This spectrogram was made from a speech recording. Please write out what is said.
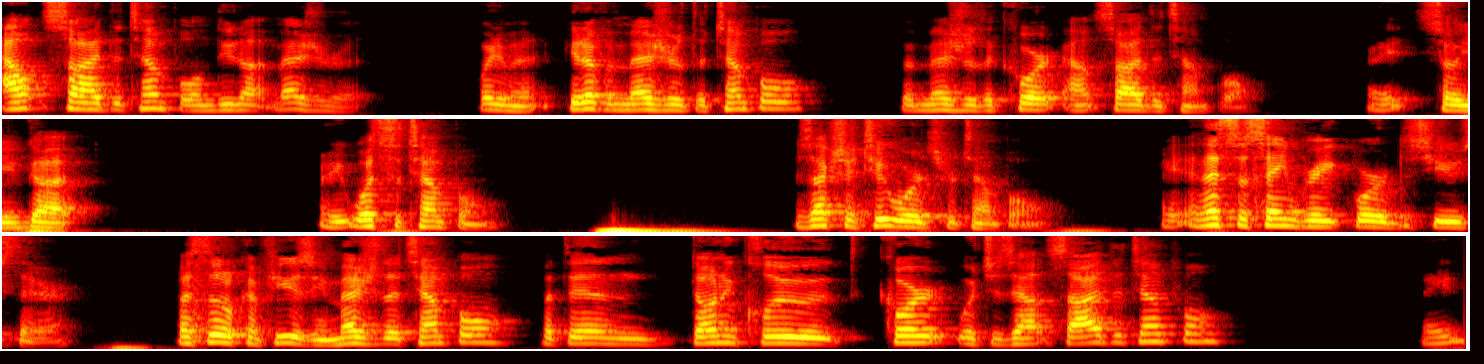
outside the temple and do not measure it. Wait a minute. Get up and measure the temple, but measure the court outside the temple. Right? So you've got, right, what's the temple? There's actually two words for temple. Right? And that's the same Greek word that's used there. That's a little confusing. Measure the temple, but then don't include court, which is outside the temple. Right?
